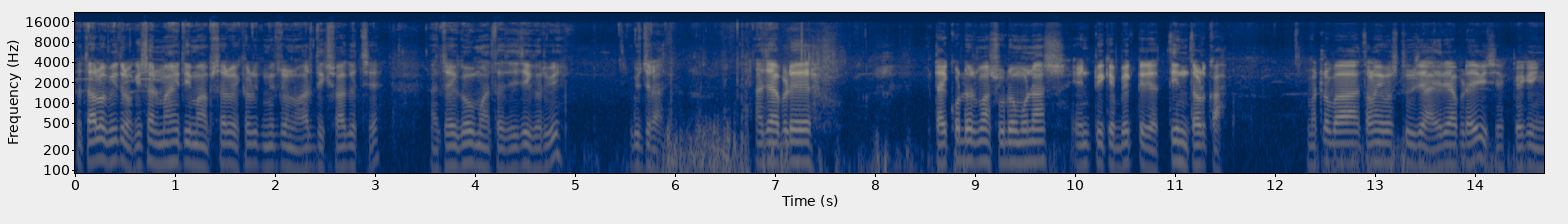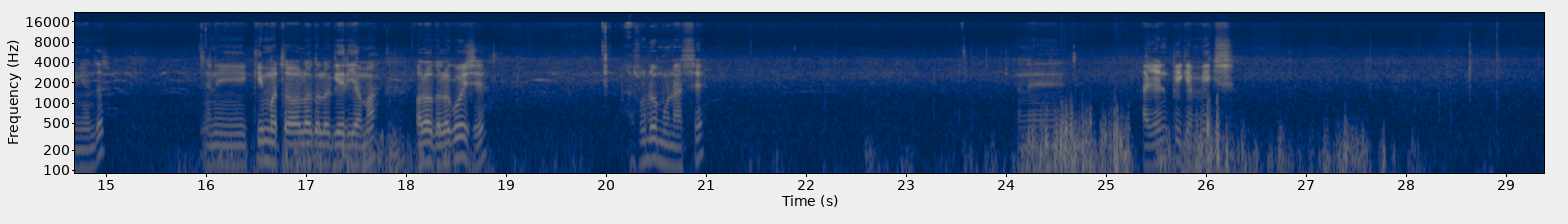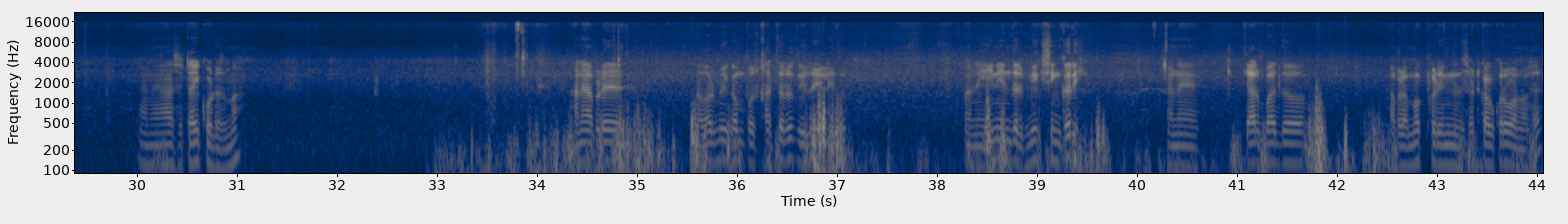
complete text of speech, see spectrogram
તો ચાલો મિત્રો, કિસાન માહિતીમાં આપ સર્વે ખેડૂત મિત્રોનું હાર્દિક સ્વાગત છે. જય ગૌ માતા જય ગરવી ગુજરાત. આજે આપણે ટાઇકોડરમાં સુડોમોનાસ, એનપીકે બેક્ટેરિયા તીન તડકા. મતલબ આ ત્રણેય વસ્તુ જે હાઈરે આપણે આવી છે પેકિંગની અંદર. એની કિંમત અલગ અલગ એરિયામાં અલગ અલગ હોય છે. સુડોમોનાસ છે. અને આ એનપીકે મિક્સ અને આ છે ટાઇકોડરમાં અને આપણે વર્મી કમ્પોઝ ખાતર હતું લઈ લીધું. અને એની અંદર મિક્સિંગ કરી અને ત્યારબાદ આપણે મગફળીની છંટકાવ કરવાનો છે.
